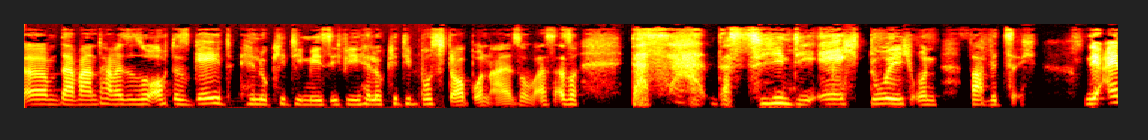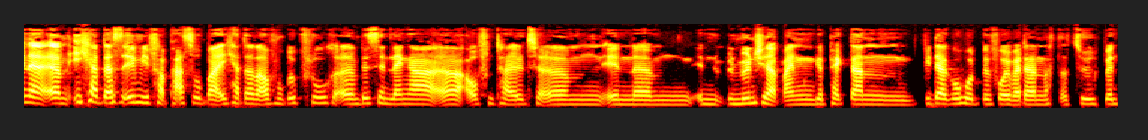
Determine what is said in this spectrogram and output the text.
ähm, da waren teilweise so auch das Gate Hello Kitty mäßig wie Hello Kitty Bus Stop und all sowas. Also das hat- das ziehen die echt durch und war witzig. Die eine, ähm, ich habe das irgendwie verpasst, wobei ich hatte da auf dem Rückflug äh, ein bisschen länger äh, Aufenthalt ähm, in, ähm, in, in München, habe mein Gepäck dann wiedergeholt, bevor ich weiter nach Zürich bin.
